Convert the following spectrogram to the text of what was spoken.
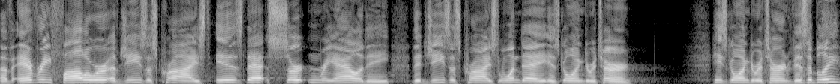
of every follower of Jesus Christ is that certain reality that Jesus Christ one day is going to return. He's going to return visibly.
